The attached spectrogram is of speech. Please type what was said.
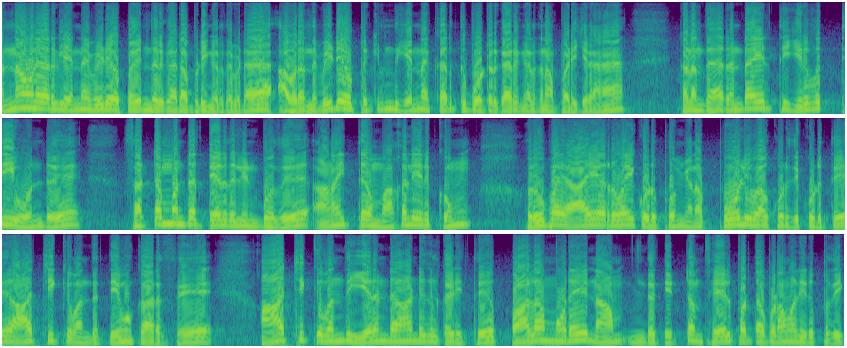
அண்ணாமலை அவர்கள் என்ன வீடியோ பகிர்ந்திருக்காரு அப்படிங்கிறத விட அவர் அந்த வீடியோ பகிர்ந்து என்ன கருத்து போட்டிருக்காருங்கிறத நான் படிக்கிறேன். கடந்த ரெண்டாயிரத்தி இருபத்தி ஒன்று சட்டமன்ற தேர்தலின் போது அனைத்து மகளிருக்கும் ரூபாய் ஆயிரம் ரூபாய் கொடுப்போம் என போலி வாக்குறுதி கொடுத்து ஆட்சிக்கு வந்த திமுக அரசு ஆட்சிக்கு வந்து இரண்டு ஆண்டுகள் கழித்து பல முறை நாம் இந்த திட்டம் செயல்படுத்தப்படாமல் இருப்பதை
